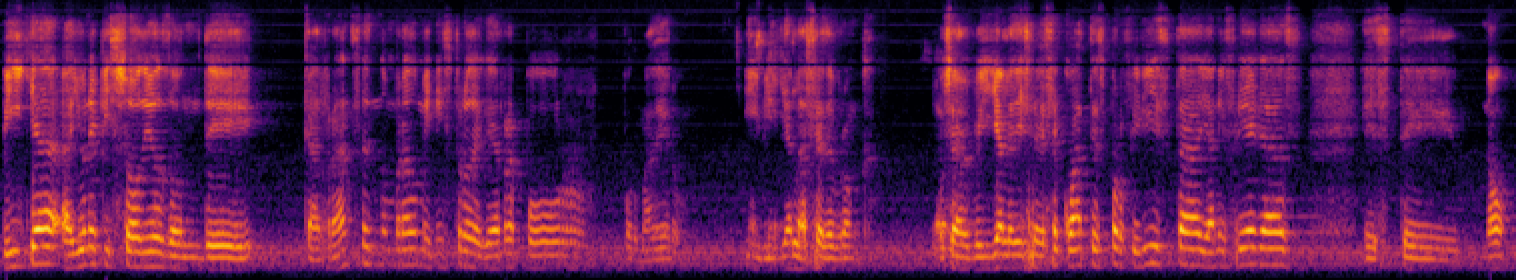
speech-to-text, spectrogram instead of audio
Villa, hay un episodio donde Carranza es nombrado ministro de guerra por, por Madero y Villa la hace de bronca. O sea, Villa le dice, ese cuate es porfirista, ya ni friegas, este, no.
